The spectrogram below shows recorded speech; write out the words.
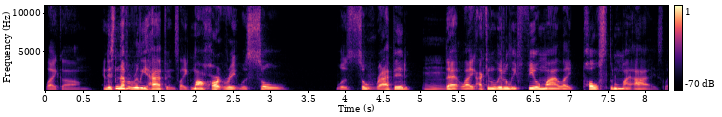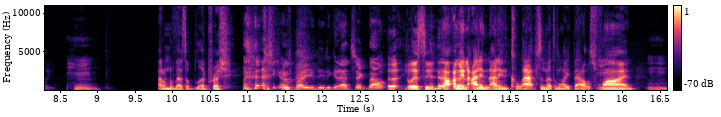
like um, and this never really happens. Like my heart rate was so was so rapid mm, that like I can literally feel my like pulse through my eyes. Like hmm. I don't know if that's a blood pressure. That's why you need to get that checked out. Uh, listen, I, I mean, I didn't I didn't collapse or nothing like that. I was fine. hmm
